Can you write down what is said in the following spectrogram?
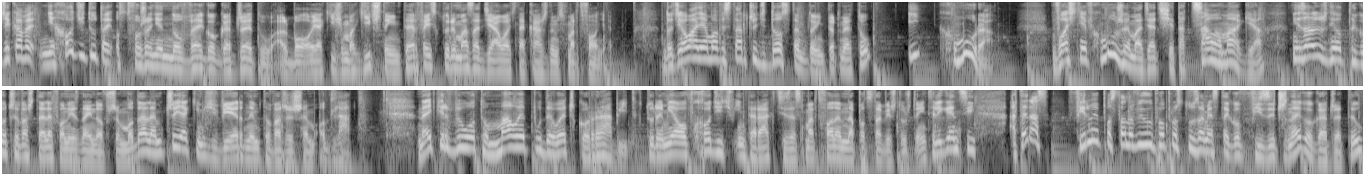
ciekawe, nie chodzi tutaj o stworzenie nowego gadżetu albo o jakiś magiczny interfejs, który ma zadziałać na każdym smartfonie. Do działania ma wystarczyć dostęp do internetu i chmura. Właśnie w chmurze ma dziać się ta cała niezależnie od tego, czy wasz telefon jest najnowszym modelem, czy jakimś wiernym towarzyszem od lat. Najpierw było to małe pudełeczko Rabbit, które miało wchodzić w interakcję ze smartfonem na podstawie sztucznej inteligencji, a teraz firmy postanowiły po prostu zamiast tego fizycznego gadżetu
